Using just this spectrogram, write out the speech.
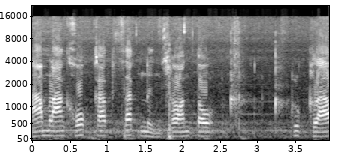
น้ำล้างคกครับ สักหนึ่งช้อนโต๊ะคลุกเคล้า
